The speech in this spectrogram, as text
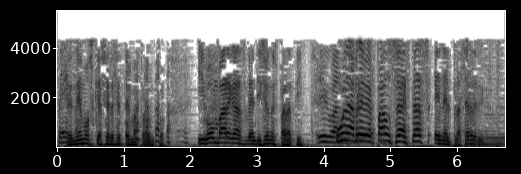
Tenemos que hacer ese tema pronto. Ivonne Vargas, bendiciones para ti. Una breve pausa, estás en el placer de vivir.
